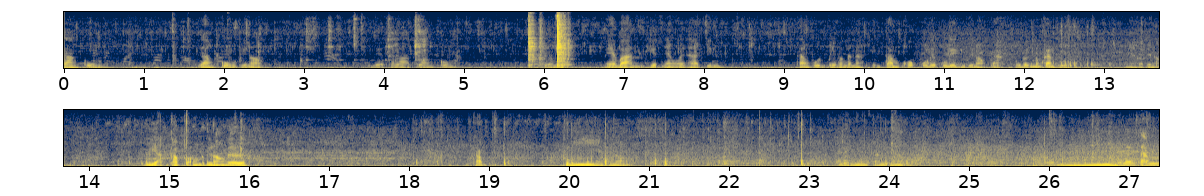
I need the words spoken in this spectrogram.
ย่างกุ้งย่างกุ้งพี่น้องเรียตลาดย่างกุ้งส่วนแม่บ้านเฮ็ดยังไว้ทากินทางปุ่นไปบิ่งกันนะเป็นตำโคกปูเล็กปูเล็กอยู่พี่น้องไปไปเบิ่งน้ำกันนี่ครับพี่น้องอนุญาตกลับกล่องเด้อพี่น้องเด้อครับนี่พี่น้องเบิ่งน้ำกันพี่น้อง อืมเรื่อง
